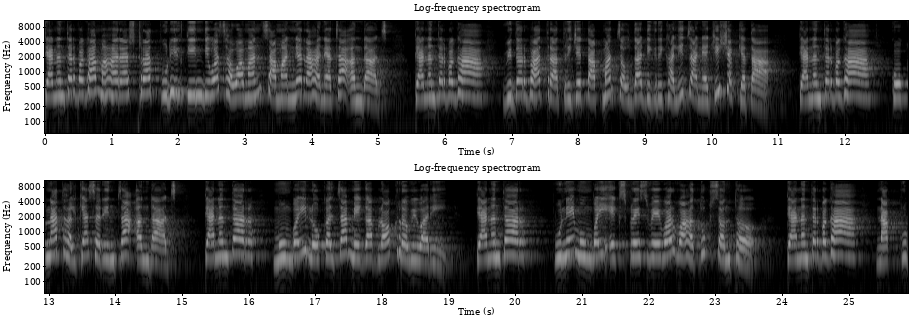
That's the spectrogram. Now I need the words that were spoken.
त्यानंतर बघा महाराष्ट्रात पुढील तीन दिवस हवामान सामान्य राहण्याचा अंदाज. त्यानंतर बघा विदर्भात रात्रीचे तापमान चौदा डिग्री खाली जाण्याची शक्यता. त्यानंतर बघा कोकणात हलक्या सरींचा अंदाज. त्यानंतर मुंबई लोकलचा मेगा ब्लॉक रविवारी. त्यानंतर पुणे मुंबई एक्सप्रेसवेवर वाहतूक संथ. त्यानंतर बघा नागपूर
